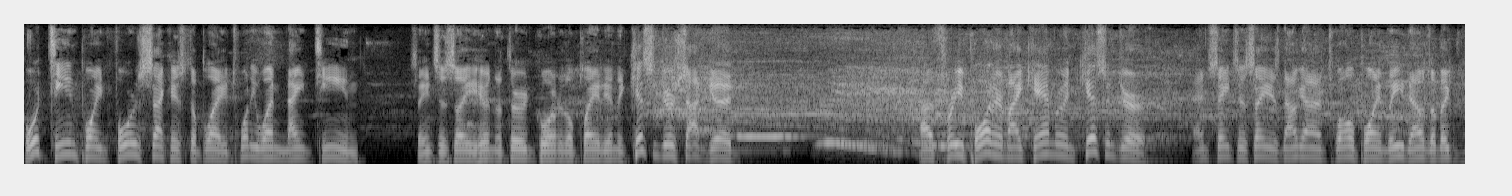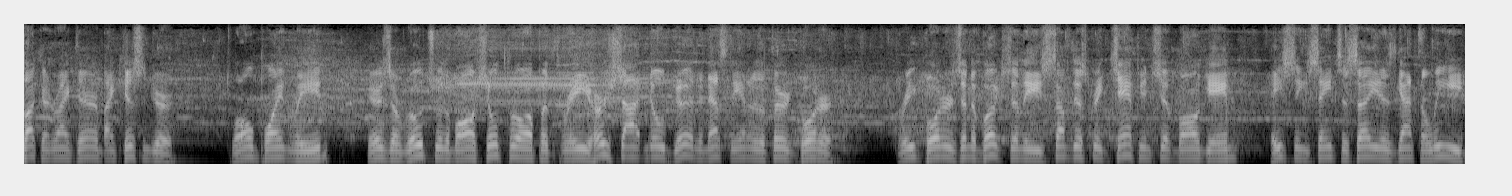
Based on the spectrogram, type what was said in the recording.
14.4 seconds to play. 21 19 St. Cecilia here in the third quarter. They'll play it in. The Kissinger shot good. A three pointer by Cameron Kissinger. And St. Cecilia's now got a 12 point lead. That was a big bucket right there by Kissinger. 12 point lead. Here's a Roach with the ball. She'll throw up a three. Her shot no good, and that's the end of the third quarter. Three quarters in the books in the sub district championship ball game. Hastings St. Cecilia has got the lead.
